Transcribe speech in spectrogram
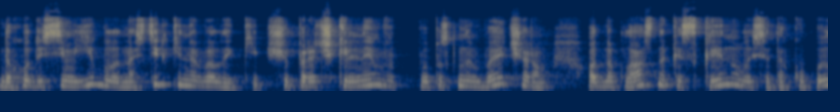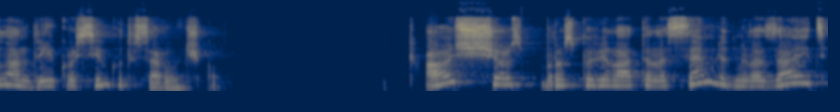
Доходи сім'ї були настільки невеликі, що перед шкільним випускним вечором однокласники скинулися та купили Андрію кросівку та сорочку. А ось що розповіла телесем Людмила Заєць,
